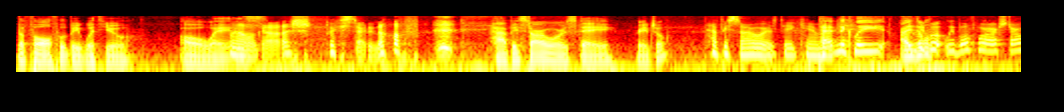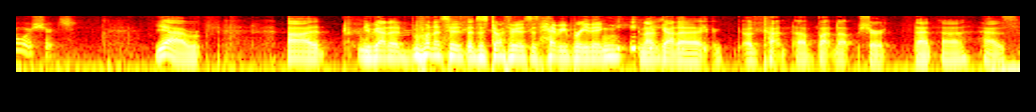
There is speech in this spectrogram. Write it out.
the fourth will be with you always. Oh gosh, we're starting off. Happy Star Wars Day, Rachel. Happy Star Wars Day, Cameron. Technically, I we, don't. bo- we both wore our Star Wars shirts. Yeah. Uh, you've got a one that says that says Darth Vader says heavy breathing, and I've got a a cut a button up shirt that uh, has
